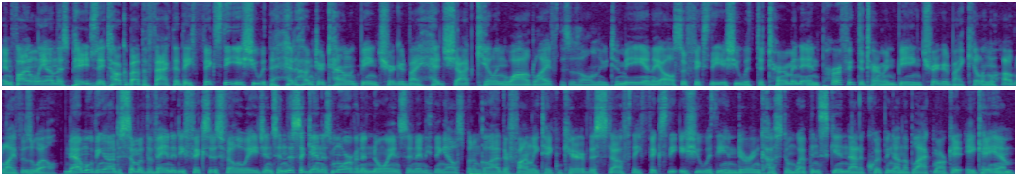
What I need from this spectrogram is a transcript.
And finally on this page, they talk about the fact that they fixed the issue with the Headhunter talent being triggered by headshot killing wildlife. This is all new to me. And they also fixed the issue with Determine and Perfect Determine being triggered by killing wildlife as well. Now moving on to some of the vanity fixes, fellow agents, and this again is more of an annoyance than anything else, but I'm glad they're finally taking care of this stuff. They fixed the issue with the Enduring Custom Weapon Skin not equipping on the black market, AKM,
